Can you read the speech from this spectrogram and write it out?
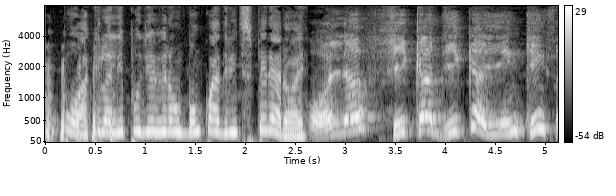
pô, aquilo ali podia virar um bom quadrinho de super-herói. Olha, fica a dica aí, hein? Quem sabe?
